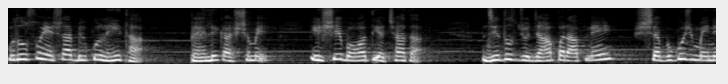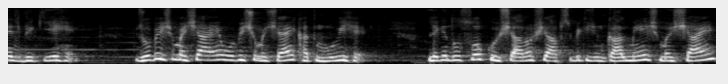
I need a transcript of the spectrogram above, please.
वो दोस्तों ऐसा बिल्कुल नहीं था। पहले का समय इससे बहुत ही अच्छा था। जी दोस्त, जो जहाँ पर आपने सब कुछ मैनेज भी किए हैं, जो भी समस्याएँ हैं, वो भी समस्याएँ खत्म हुई है। लेकिन दोस्तों, कुछ सालों से आप सभी के काल में समस्याएँ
